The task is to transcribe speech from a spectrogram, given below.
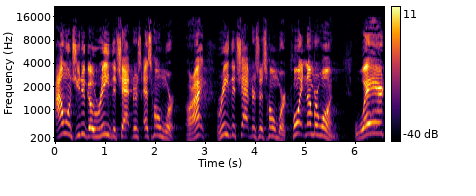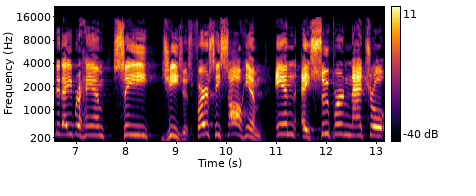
i want you to go read the chapters as homework all right read the chapters as homework point number one where did abraham see Jesus. First, he saw him in a supernatural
